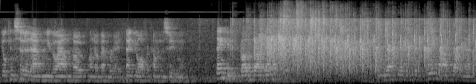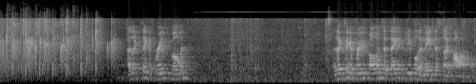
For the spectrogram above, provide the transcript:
you'll consider that when you go out and vote on November 8th. Thank you all for coming this evening. Thank you both of our Representatives. I'd like to take a brief moment. I'd like to take a brief moment to thank the people that made this night possible.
